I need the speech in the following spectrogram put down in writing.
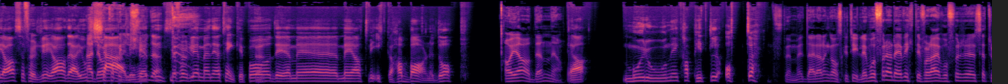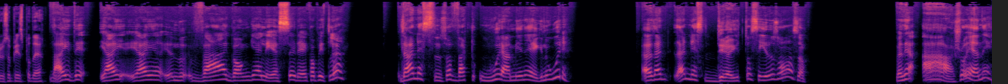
ja selvfølgelig. Ja, det er jo Nei, det kjærligheten, 7, selvfølgelig. Men jeg tenker på Ja. det med, med at vi ikke har barnedåp. Å ja, den, ja. Ja. Moroni kapittel åtte. Stemmer. Der er han ganske tydelig. Hvorfor er det viktig for deg? Hvorfor eh, setter du så pris på det? Nei, det, jeg, jeg, hver gang jeg leser det kapitlet Det er nesten så hvert ord er mine egne ord. Det er, det er nesten drøyt å si det sånn, altså. Men jeg er så enig.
